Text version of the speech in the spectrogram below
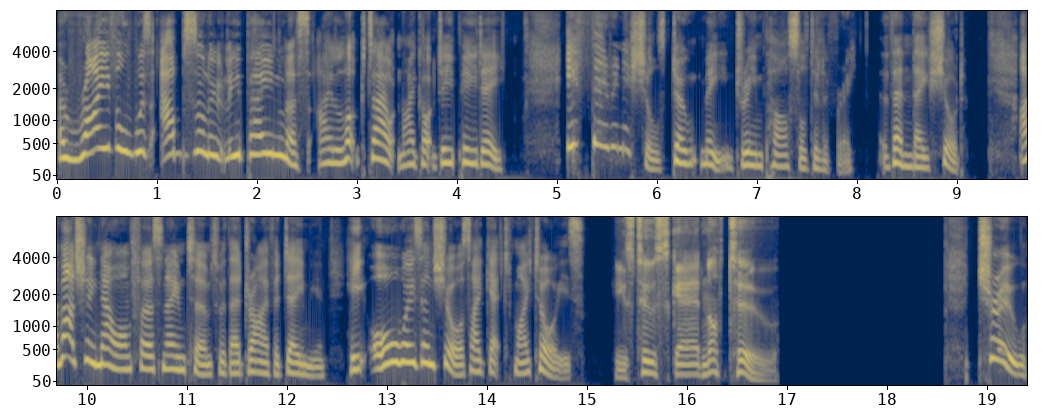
Arrival was absolutely painless. I lucked out and I got DPD. If their initials don't mean Dream Parcel Delivery, then they should. I'm actually now on first name terms with their driver, Damien. He always ensures I get my toys. He's too scared not to. True,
